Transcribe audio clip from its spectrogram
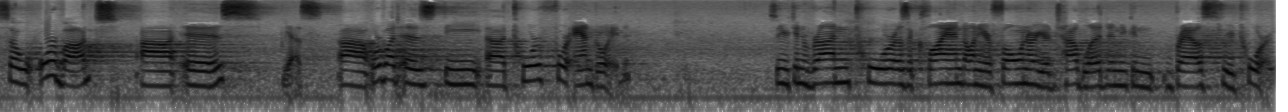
So Orbot uh, is, yes, uh, Orbot is the uh, Tor for Android. So you can run Tor as a client on your phone or your tablet and you can browse through Tor.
